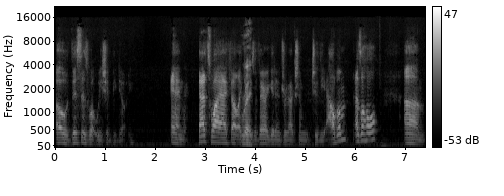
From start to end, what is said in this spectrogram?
oh this is what we should be doing and that's why i felt like Right. it was a very good introduction to the album as a whole um,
